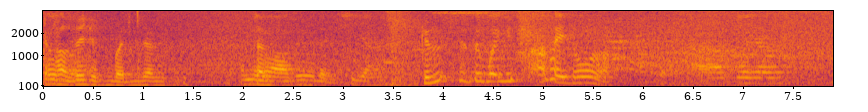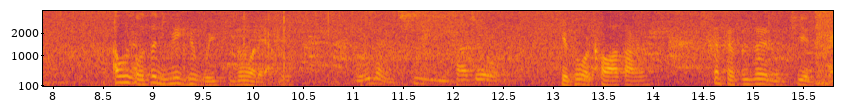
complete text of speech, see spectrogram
刚好这个门这样子。没有啊，这个冷气啊。可是这这外面差太多了。啊，对呀。啊，为什么这里面可以维持这么凉？有冷气，它就有这么夸张？那表示这个冷气很强，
